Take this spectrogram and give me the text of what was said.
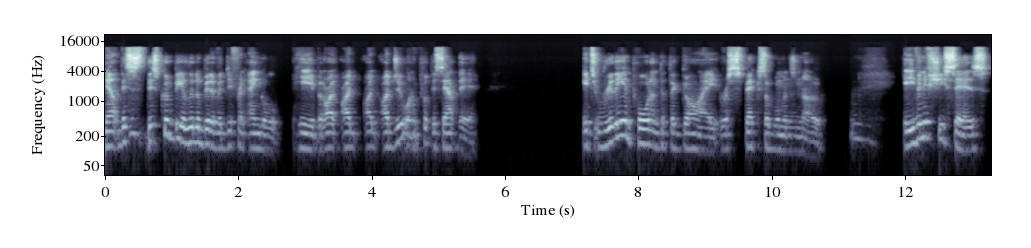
now this is this could be a little bit of a different angle here, but I I I, I do want to put this out there. It's really important that the guy respects a woman's no, mm-hmm. even if she says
